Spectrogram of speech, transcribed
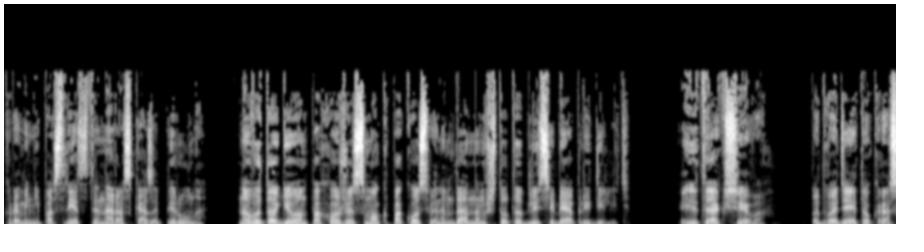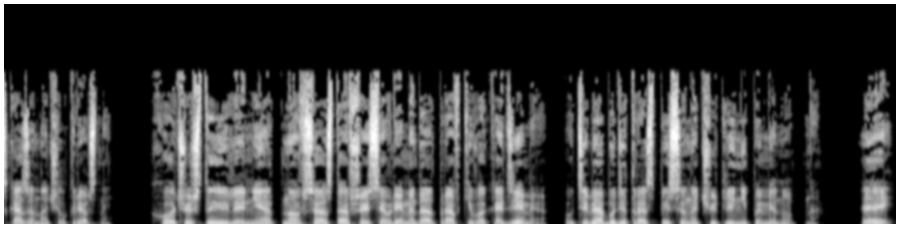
кроме непосредственно рассказа Перуна. Но в итоге он, похоже, смог по косвенным данным что-то для себя определить. «Итак, Сева», — подводя итог рассказа, начал крестный. Хочешь ты или нет, но все оставшееся время до отправки в академию у тебя будет расписано чуть ли не поминутно. Эй,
